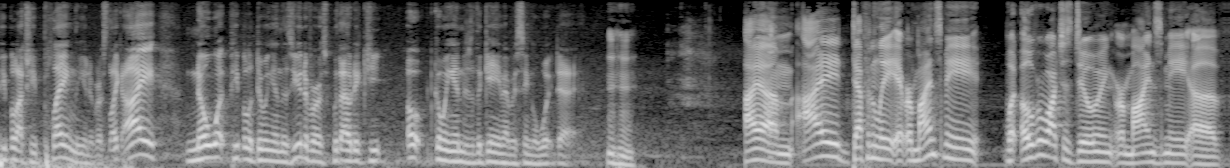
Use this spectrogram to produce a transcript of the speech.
people actually playing the universe. Like I know what people are doing in this universe without actually oh, going into the game every single day. I um I definitely it reminds me what Overwatch is doing reminds me of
